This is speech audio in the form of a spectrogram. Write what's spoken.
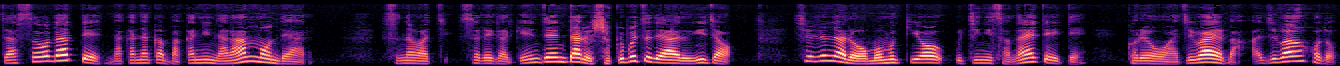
雑草だってなかなか馬鹿にならんもんである。すなわち、それが厳然たる植物である以上、主るなる趣をうちに備えていて、これを味わえば味わうほど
